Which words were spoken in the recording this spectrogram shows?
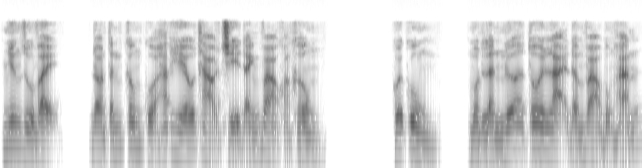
Nhưng dù vậy, đòn tấn công của hắc hiếu thảo chỉ đánh vào khoảng không cuối cùng, một lần nữa tôi lại đấm vào bụng hắn.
